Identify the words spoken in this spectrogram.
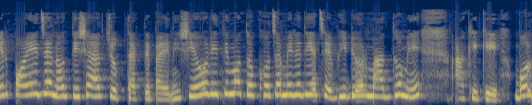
এরপরে যেন তিশা চুপ থাকতে পারেনি। সেও রীতিমতো খোঁচা মেরে দিয়েছে ভিডিওর মাধ্যমে আখিকে। বলতে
